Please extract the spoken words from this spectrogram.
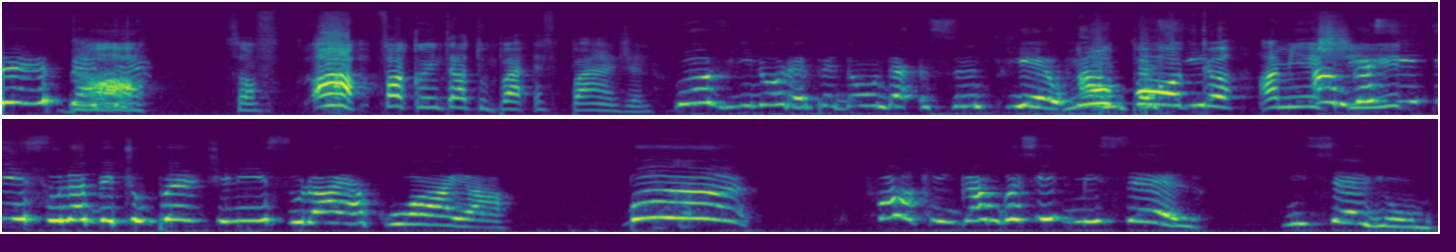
Repede! Da! Sau... A! Fac, a intrat un pa- Spiangen. Bă, vino repede unde sunt eu. Nu am pot, găsit, că am Am ieșit. găsit insula de ciuperci în insula aia cu aia. Bă! Fucking, am găsit misel. Miselium.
